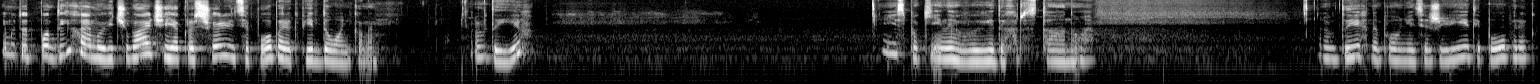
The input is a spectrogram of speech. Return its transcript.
і ми тут подихаємо, відчуваючи, як розширюється поперек під долоньками. Вдих. І спокійний видих розтанули. Вдих, наповнюється живіт і поперек.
